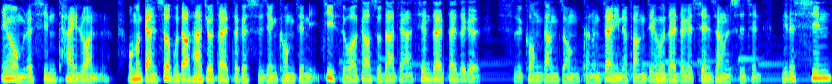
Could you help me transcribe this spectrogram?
因为我们的心太乱了，我们感受不到他就在这个时间空间里。即使我要告诉大家，现在在这个时空当中，可能在你的房间或在这个线上的时间，你的心，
